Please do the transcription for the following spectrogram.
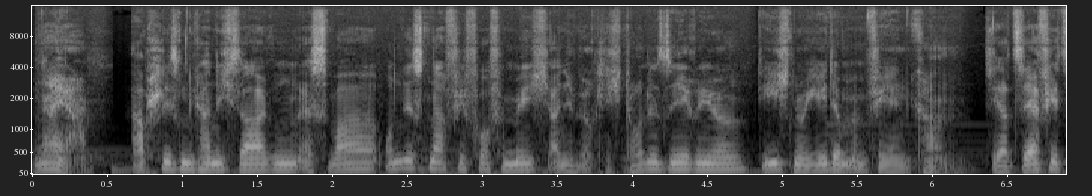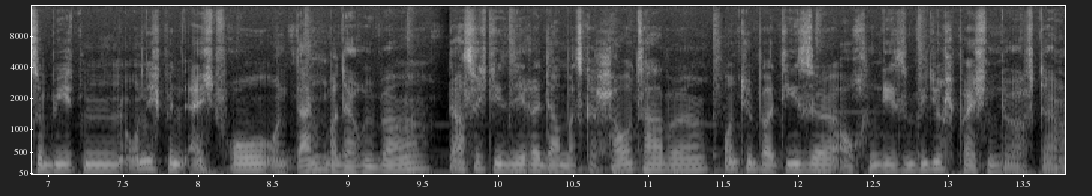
Naja, abschließend kann ich sagen, es war und ist nach wie vor für mich eine wirklich tolle Serie, die ich nur jedem empfehlen kann. Sie hat sehr viel zu bieten und ich bin echt froh und dankbar darüber, dass ich die Serie damals geschaut habe und über diese auch in diesem Video sprechen durfte.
